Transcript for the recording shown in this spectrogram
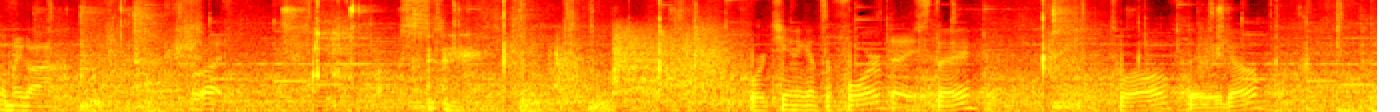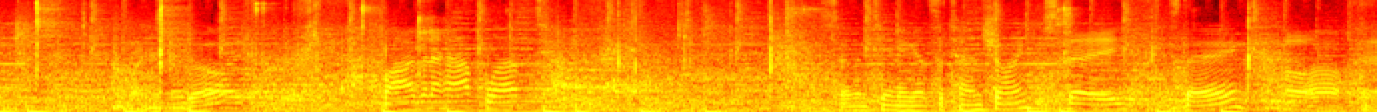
Oh my god. Alright. 14 against a 4. Stay. Stay. 12. There we go. There we go. Five and a half left. 17 against a 10 showing. Stay. Stay. Oh, okay.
